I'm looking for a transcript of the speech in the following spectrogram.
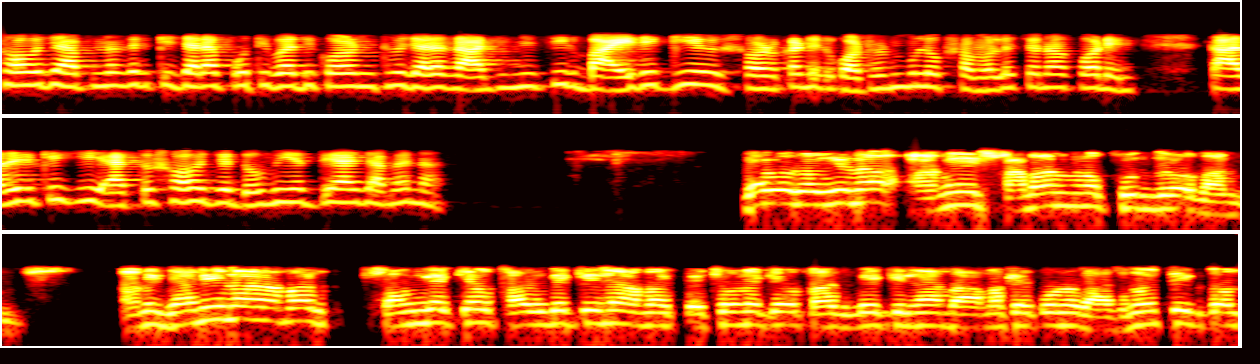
সহজে আপনাদের কি যারা প্রতিবাদী কণ্ঠ, যারা রাজনীতির বাইরে গিয়ে সরকারের গঠনমূলক সমালোচনা করেন, তাদেরকে কি এত সহজে দমিয়ে দেওয়া যাবে না? দেখো রবিনা আমি সামান্য ক্ষুদ্র মানুষ। আমি জানি না আমার সঙ্গে কেউ থাকবে কিনা, আমার পেছনে কেউ থাকবে কিনা, বা আমাকে কোনো রাজনৈতিক দল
